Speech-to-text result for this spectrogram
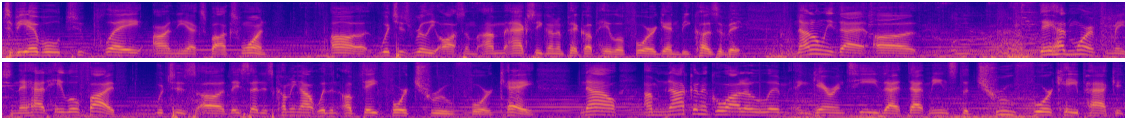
to be able to play on the Xbox One, uh, which is really awesome. I'm actually going to pick up Halo 4 again because of it. Not only that, uh, they had more information. They had Halo 5, which is, uh, they said is coming out with an update for true 4K. Now, I'm not going to go out on a limb and guarantee that that means the true 4K package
